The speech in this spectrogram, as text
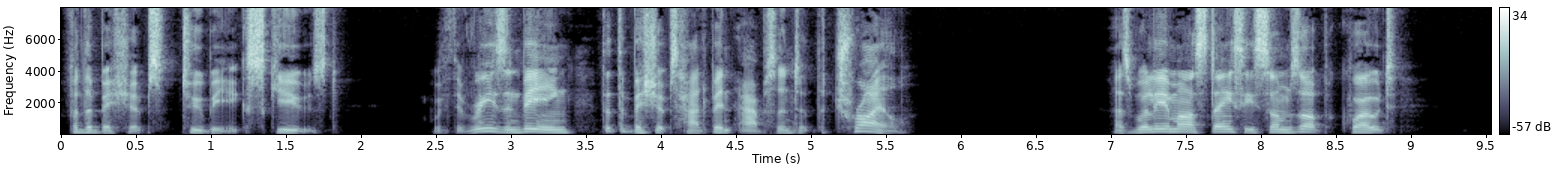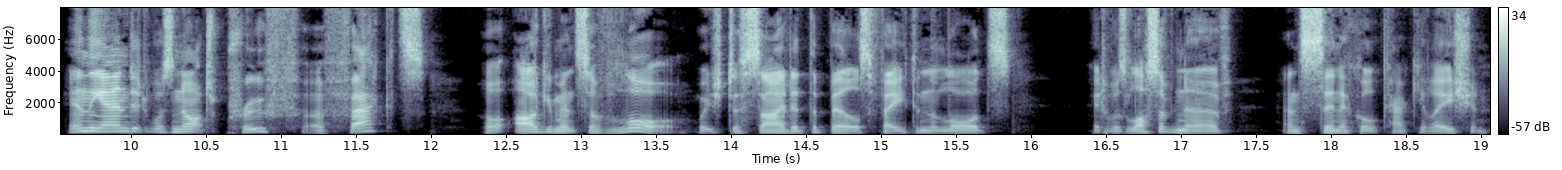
for the bishops to be excused, with the reason being that the bishops had been absent at the trial. As William R. Stacy sums up, quote, In the end, it was not proof of facts or arguments of law which decided the bill's fate in the Lords. It was loss of nerve and cynical calculation.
